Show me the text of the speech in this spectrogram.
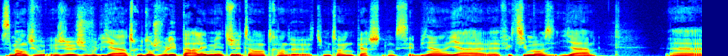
C'est marrant je- je- il y a un truc dont je voulais parler, mais tu Mm. étais en train de, tu me tends une perche, donc c'est bien. Il y a effectivement, il y a, euh,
